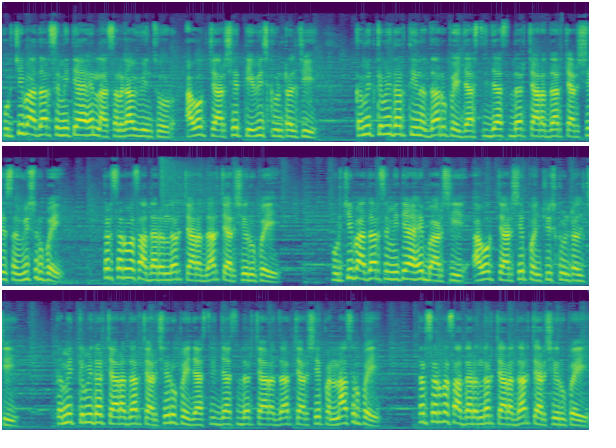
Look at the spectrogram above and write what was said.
पुढची बाजार समिती आहे लासलगाव विंचूर. आवक चारशे तेवीस क्विंटलची. कमीत कमी दर तीन हजार रुपये जास्तीत जास्त दर चार हजार चारशे सव्वीस रुपये तर सर्वसाधारण दर चार हजार चारशे रुपये. पुढची बाजार समिती आहे बार्शी. आवक चारशे पंचवीस क्विंटलची. कमीत कमी दर चार हजार चारशे रुपये जास्तीत जास्त दर चार हजार चारशे पन्नास रुपये तर सर्वसाधारण दर चार हजार चारशे रुपये.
